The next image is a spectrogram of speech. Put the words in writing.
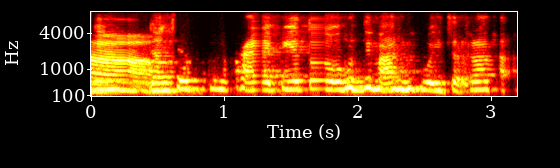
हाँ। ढंग से खाए पिए तो दिमाग में वही चल रहा था।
